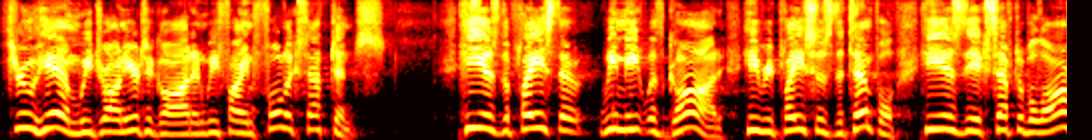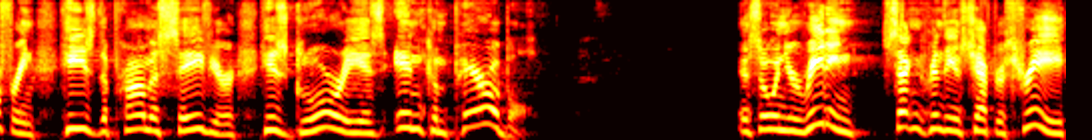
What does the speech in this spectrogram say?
Through him, we draw near to God and we find full acceptance he is the place that we meet with God. He replaces the temple. He is the acceptable offering. He's the promised Savior. His glory is incomparable. And so when you're reading 2 Corinthians chapter 3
